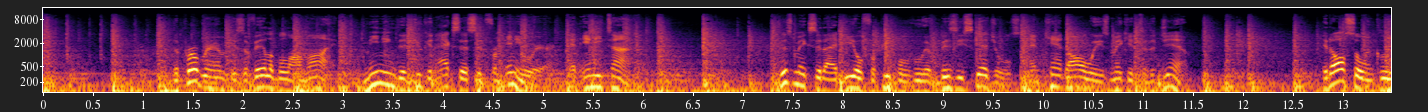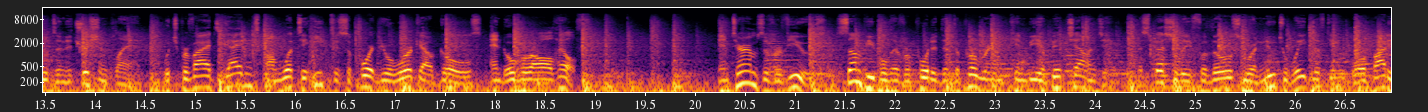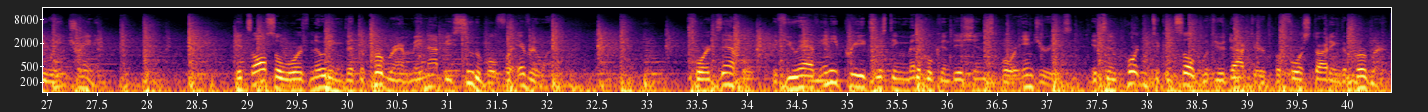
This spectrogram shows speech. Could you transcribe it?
The program is available online, meaning that you can access it from anywhere, at any time. This makes it ideal for people who have busy schedules and can't always make it to the gym. It also includes a nutrition plan, which provides guidance on what to eat to support your workout goals and overall health. In terms of reviews, some people have reported that the program can be a bit challenging, especially for those who are new to weightlifting or bodyweight training. It's also worth noting that the program may not be suitable for everyone. For example, if you have any pre-existing medical conditions or injuries, it's important to consult with your doctor before starting the program.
